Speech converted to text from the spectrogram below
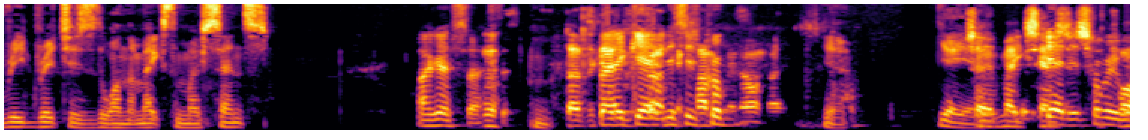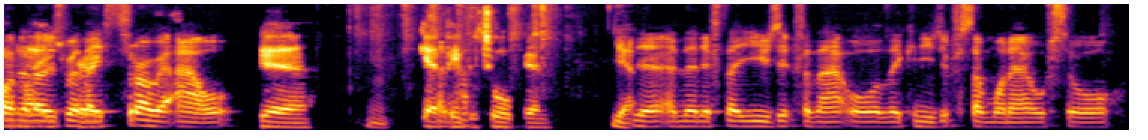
Reed Richards is the one that makes the most sense. I guess so. Don't But again, this is coming, prob- Yeah, yeah, yeah. So it makes sense. Again, it's probably one of those where they throw it out yeah Hmm. get people talking. yeah, Yeah, and then if they use it for that, or they can use it for someone else, or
